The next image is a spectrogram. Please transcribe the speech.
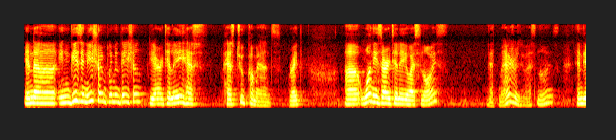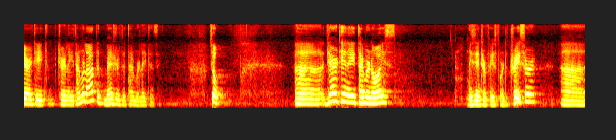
And uh, in this initial implementation, the RTLA has, has two commands, right? Uh, one is RTLA OS noise that measures the OS noise, and the RTLA timer lat that measures the timer latency. So uh, the RTLA timer noise is the interface for the tracer. Uh,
